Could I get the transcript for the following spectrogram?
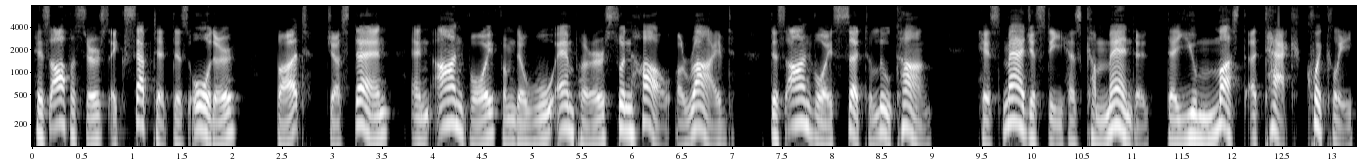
His officers accepted this order, but just then, an envoy from the Wu Emperor Sun Hao arrived. This envoy said to Lu Kang, His Majesty has commanded that you must attack quickly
